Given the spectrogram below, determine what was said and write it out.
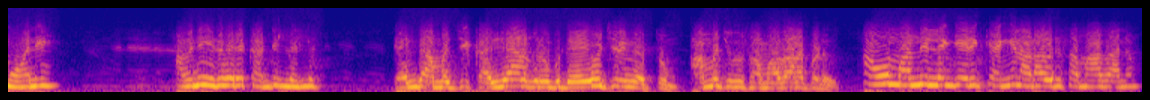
മോനെ? അവനെ ഇതുവരെ കണ്ടില്ലല്ലോ. എന്റെ അമ്മച്ചി കല്യാണത്തിന് മുമ്പ് ദൈവച്ചിനെങ്കിൽ എത്തും. അമ്മച്ചി ഒന്ന് സമാധാനപ്പെടും. അവൻ വന്നില്ലെങ്കിൽ എനിക്ക് എങ്ങനെയാണ് ഒരു സമാധാനം?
